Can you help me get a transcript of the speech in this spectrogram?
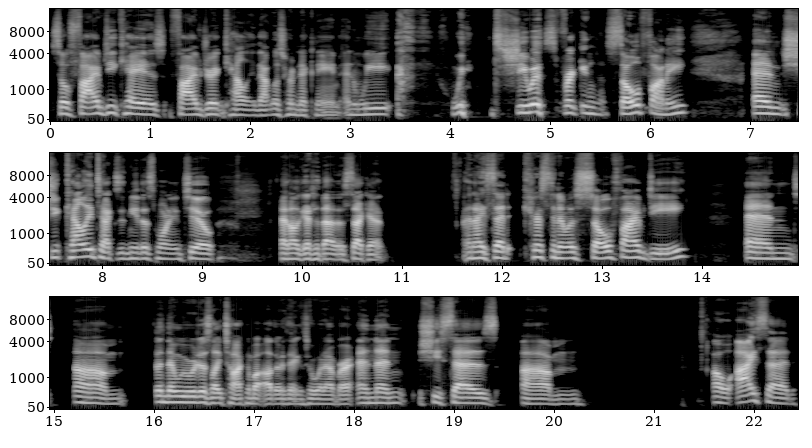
So 5DK is five drink Kelly. That was her nickname. And we we she was freaking so funny. And she Kelly texted me this morning too. And I'll get to that in a second. And I said, Kristen, it was so 5D. And um, and then we were just like talking about other things or whatever. And then she says, um, oh, I said,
